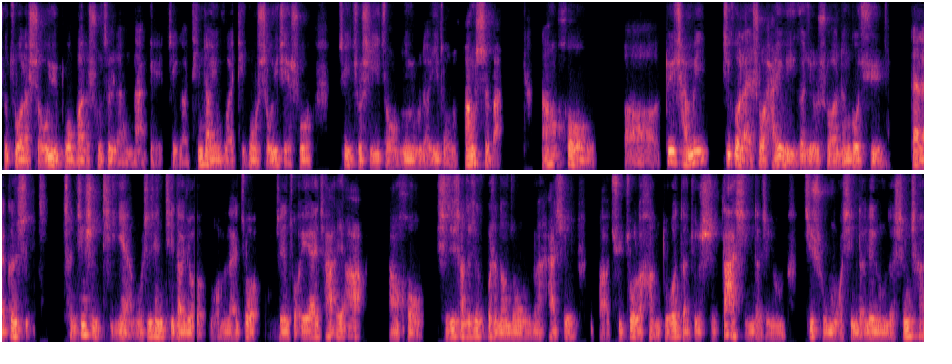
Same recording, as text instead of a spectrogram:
就做了手语播报的数字人，来给这个听障用户来提供手语解说，这就是一种应用的一种方式吧。然后，呃，对于传媒机构来说，还有一个就是说能够去带来更是沉浸式体验。我之前提到，就我们来做。之前做 AI 加 AR，然后实际上在这个过程当中，我们还是啊去做了很多的，就是大型的这种技术模型的内容的生成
